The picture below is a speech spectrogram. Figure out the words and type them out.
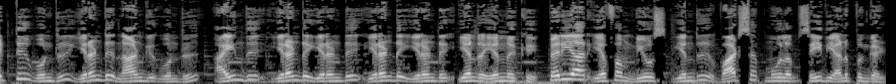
எட்டு ஒன்று இரண்டு நான்கு ஒன்று ஐந்து இரண்டு இரண்டு இரண்டு இரண்டு என்ற எண்ணுக்கு பெரியார் எஃப் நியூஸ் என்று வாட்ஸ்அப் மூலம் செய்தி அனுப்புங்கள்.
